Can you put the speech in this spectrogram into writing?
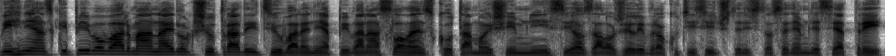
Vyhniansky pivovar má najdlhšiu tradíciu varenia piva na Slovensku. Tamojší mní si ho založili v roku 1473.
